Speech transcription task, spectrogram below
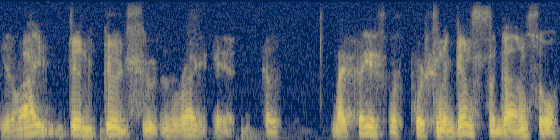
you know, I did good shooting right hit because my face was pushing against the gun. So,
